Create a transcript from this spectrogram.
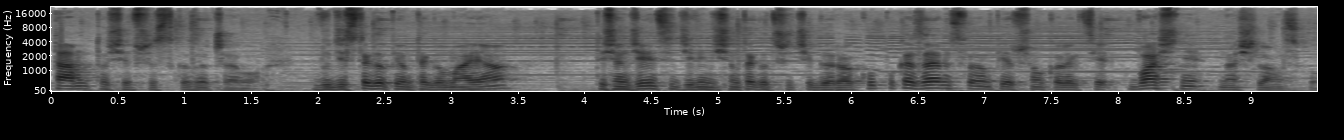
Tam to się wszystko zaczęło. 25 maja 1993 roku pokazałem swoją pierwszą kolekcję właśnie na Śląsku.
